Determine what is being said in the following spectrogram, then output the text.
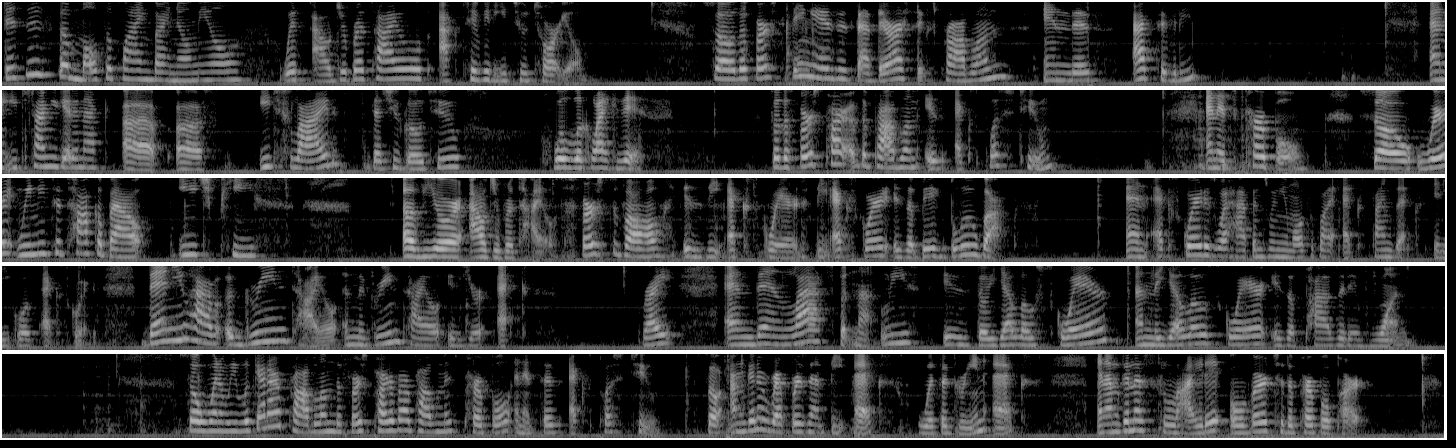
This is the multiplying binomials with algebra tiles activity tutorial. So the first thing is, is that there are six problems in this activity. And each time you get an, uh, uh, each slide that you go to will look like this. So the first part of the problem is x plus 2 and it's purple. So we we need to talk about each piece of your algebra tiles. First of all is the x squared. The x squared is a big blue box. And x squared is what happens when you multiply x times x. It equals x squared. Then you have a green tile, and the green tile is your x, right? And then last but not least is the yellow square, and the yellow square is a positive 1. So when we look at our problem, the first part of our problem is purple, and it says x plus 2. So I'm going to represent the x with a green x, and I'm going to slide it over to the purple part.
